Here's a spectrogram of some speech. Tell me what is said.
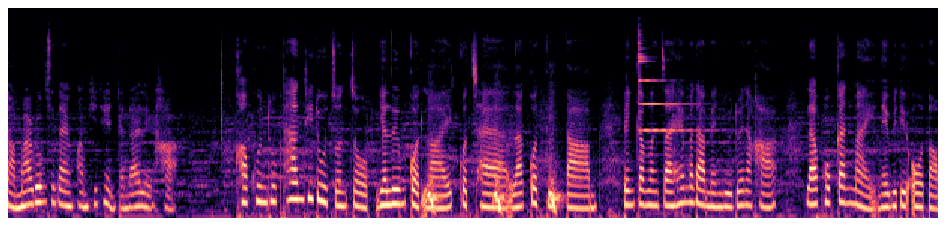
สามารถร่วมแสดงความคิดเห็นกันได้เลยค่ะ ขอบคุณทุกท่านที่ดูจนจบ อย่าลืมกดไลค์ กดแชร์ และกดติดตาม เป็นกำลังใจให้มาดามแมนยูด้วยนะคะ แล้วพบกันใหม่ในวิดีโอต่อ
